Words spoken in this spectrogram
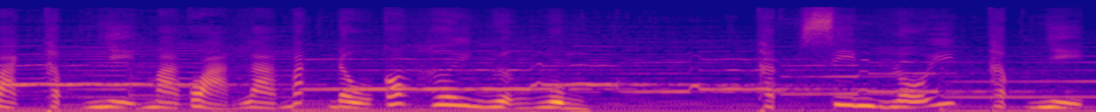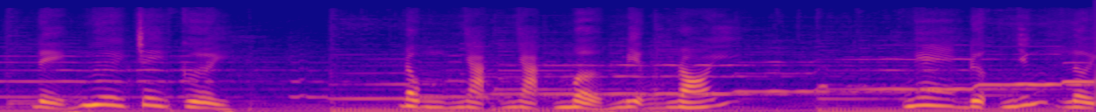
bạch thập nhị mà quả là bắt đầu có hơi ngượng ngùng. Thật xin lỗi thập nhị, để ngươi chê cười. Đồng nhạc nhạc mở miệng nói. Nghe được những lời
